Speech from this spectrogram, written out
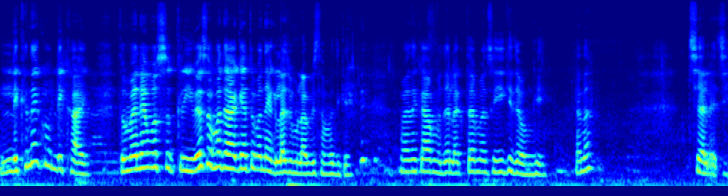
لکھنے کو لکھا ہے تو میں نے وہ سکریوے سمجھ آ گیا تو میں نے اگلا جملہ بھی سمجھ گئی۔ میں نے کہا، مجھے لگتا ہے میں سیکھ ہی جاؤں گی، ہے نا؟ چلے جی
